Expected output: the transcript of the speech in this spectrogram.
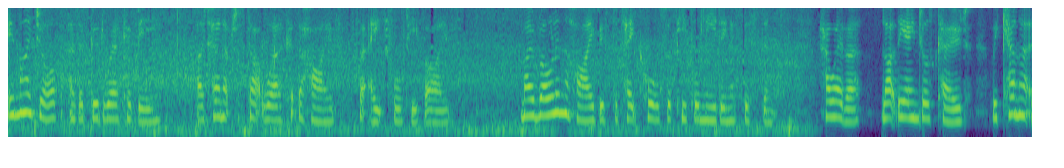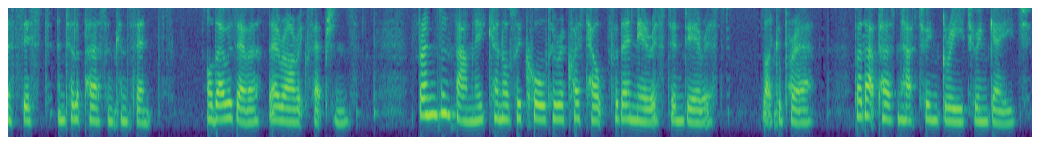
In my job as a good worker bee, I turn up to start work at the hive for 8:45. My role in the hive is to take calls for people needing assistance. However, like the Angels Code, we cannot assist until a person consents. Although as ever, there are exceptions. Friends and family can also call to request help for their nearest and dearest, like a prayer, but that person has to agree to engage.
